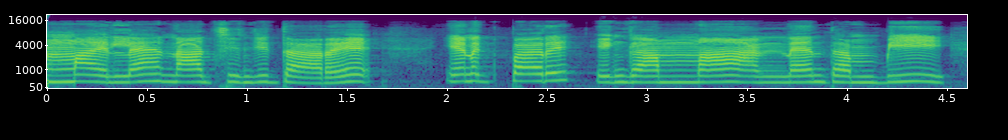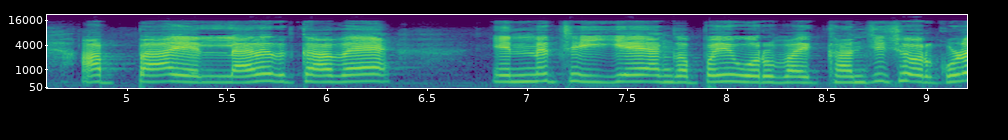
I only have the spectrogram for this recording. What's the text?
அம்மா இல்லை நான் செஞ்சு தரேன். எனக்கு பாரு எங்க அம்மா அண்ணன் தம்பி அப்பா எல்லாரும் இருக்காவே. என்ன செய்ய? அங்கே போய் ஒரு வை கஞ்சி சோறு கூட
